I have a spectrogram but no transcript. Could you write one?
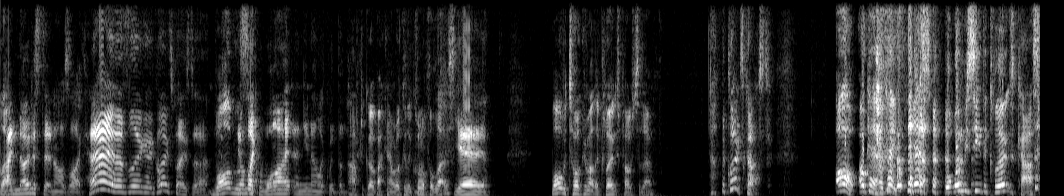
know. I noticed it and I was like, "Hey, that's like a Clerks poster." While we're It's like the- white and you know, like with the I have to go back and look at the colourful letters. yeah, yeah. While we're talking about the Clerks poster, though. the Clerks cast. Oh, okay, okay, yes. But when we see the Clerks cast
